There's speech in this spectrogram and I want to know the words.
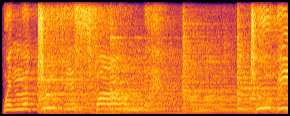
When the truth is found to be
